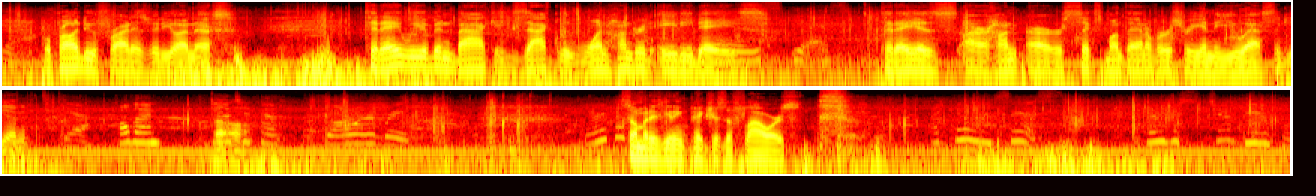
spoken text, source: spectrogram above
Yeah. We'll probably do Friday's video on this. Today we have been back exactly 180 days. Today is our our six month anniversary in the U.S. again. Yeah. Hold on. Uh-oh. take a flower break. There it goes. Somebody's getting pictures of flowers. I can't resist. They're just too beautiful.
